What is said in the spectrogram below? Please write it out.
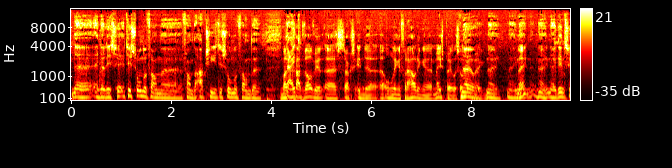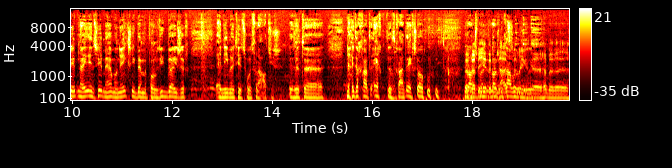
De, en dat is, het is zonde van, eh, van de actie, het is zonde van de Maar tijd. het gaat wel weer eh, straks in de eh, onderlinge verhoudingen meespelen. Zoals Nee, nee, nee, Nee? nee, nee, nee, nee, dit interesseert, nee, me helemaal niks. Ik ben met politiek bezig en niet met dit soort verhaaltjes. Het, eh, nee, dat gaat echt, dat gaat echt zo. We langs hebben eerder in uitzending eh, hebben we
